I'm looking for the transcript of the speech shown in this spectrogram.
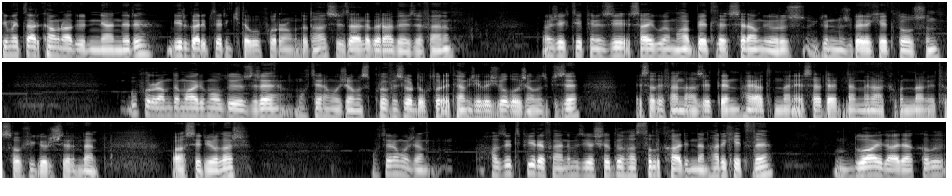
Kıymetli Erkam Radyo dinleyenleri, Bir Gariplerin Kitabı programında daha sizlerle beraberiz efendim. Öncelikle hepinizi saygı ve muhabbetle selamlıyoruz. Gününüz bereketli olsun. Bu programda malum olduğu üzere muhterem hocamız Profesör Doktor Ethem Cebecioğlu hocamız bize Esad Efendi Hazretleri'nin hayatından, eserlerinden, menakıbından ve tasavvufi görüşlerinden bahsediyorlar. Muhterem hocam, Hazreti Pir Efendimiz yaşadığı hastalık halinden hareketle dua ile alakalı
